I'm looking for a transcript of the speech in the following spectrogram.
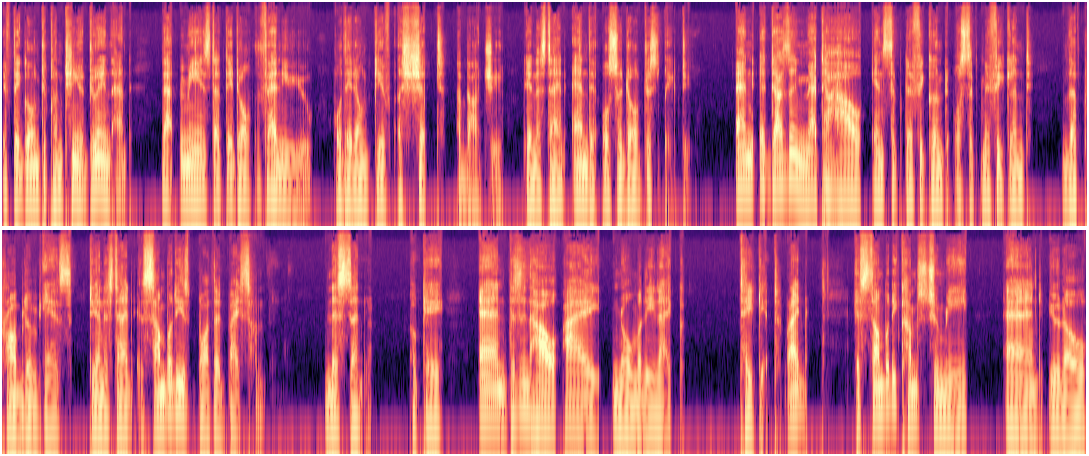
if they're going to continue doing that, that means that they don't value you or they don't give a shit about you. They understand? And they also don't respect you. And it doesn't matter how insignificant or significant the problem is. Do you understand? If somebody is bothered by something, listen, okay? And this is how I normally like take it, right? If somebody comes to me and, you know,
